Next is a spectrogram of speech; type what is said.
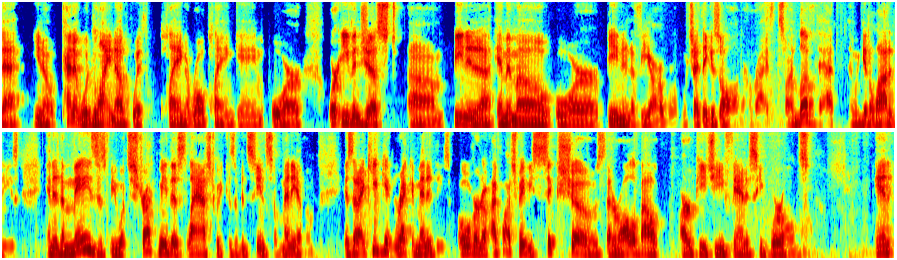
that you know kind of would line up with playing a role playing game or or even just um, being in a MMO or being in a VR world, which I think is all on the horizon. So I love that, and we get a lot of these, and it amazes me. What struck me this last week, because I've been seeing so many of them, is that I keep getting recommended these over and over. I've watched maybe six shows that are all about RPG fantasy worlds and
